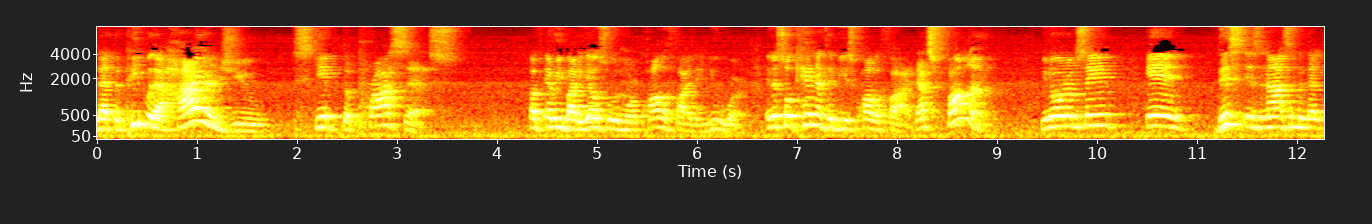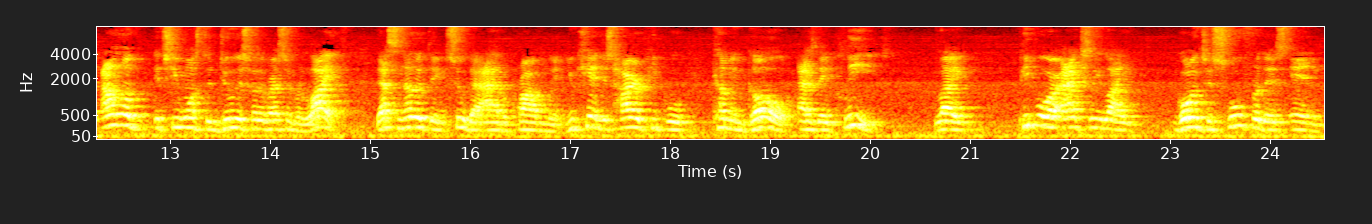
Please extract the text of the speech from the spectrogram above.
that the people that hired you skipped the process of everybody else who was more qualified than you were. And it's okay not to be as qualified. That's fine. You know what I'm saying? And this is not something that I don't know if she wants to do this for the rest of her life. That's another thing too that I have a problem with. You can't just hire people come and go as they please. Like people are actually like going to school for this and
